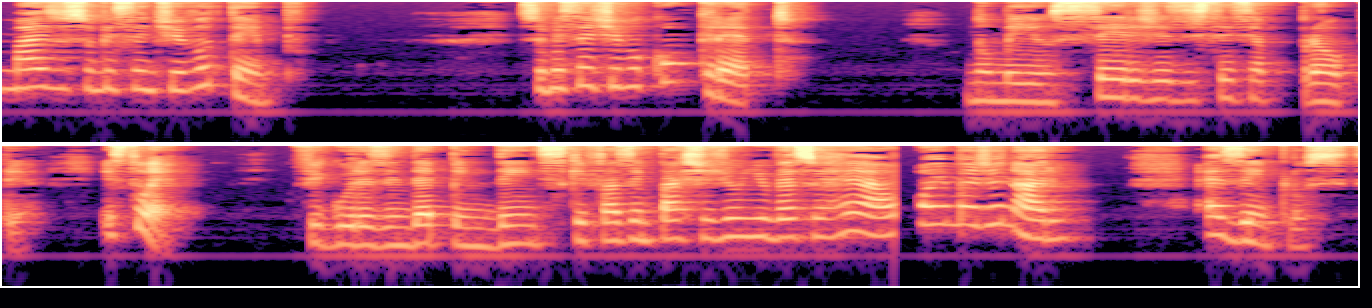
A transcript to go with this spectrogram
mais o substantivo tempo. Substantivo concreto nomeia seres de existência própria, isto é, figuras independentes que fazem parte de um universo real ou imaginário. Exemplos:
